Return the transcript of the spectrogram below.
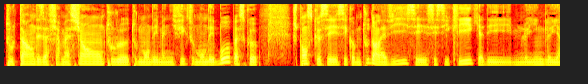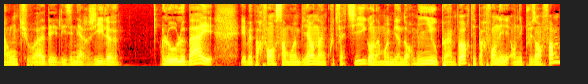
tout le temps des affirmations, tout le, tout le monde est magnifique, tout le monde est beau, parce que je pense que c'est, comme tout dans la vie, c'est, c'est cyclique, il y a des, le yin, le yang, tu vois, des, les énergies, le, le haut, le bas, et, et ben parfois on sent moins bien, on a un coup de fatigue, on a moins bien dormi, ou peu importe, et parfois on est, on est plus en forme.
